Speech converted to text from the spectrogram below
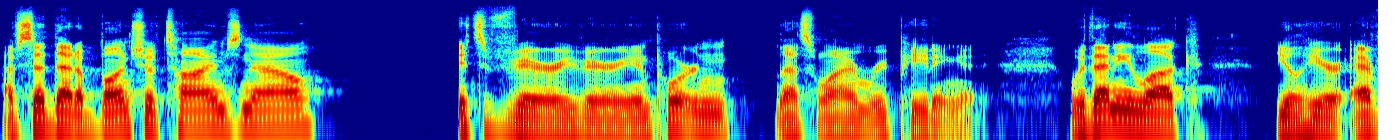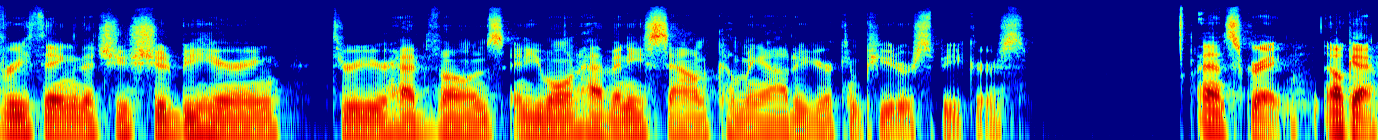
I've said that a bunch of times now. It's very very important. That's why I'm repeating it. With any luck, you'll hear everything that you should be hearing through your headphones and you won't have any sound coming out of your computer speakers. That's great. Okay,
